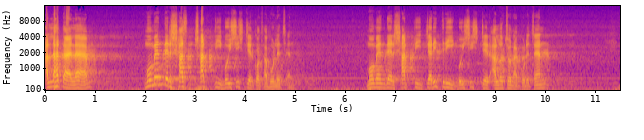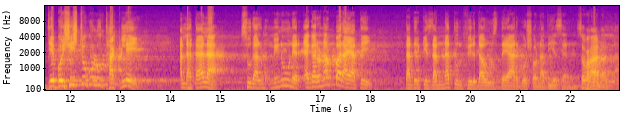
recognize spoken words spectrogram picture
আল্লাহ তালা মোমেনদের সাতটি বৈশিষ্ট্যের কথা বলেছেন। মোমেনদের সাতটি চারিত্রিক বৈশিষ্ট্যের আলোচনা করেছেন। যে বৈশিষ্ট্যগুলো থাকলে আল্লাহ তাআলা সুরাল মিনুনের এগারো নম্বর আয়াতে তাদেরকে জান্নাতুল ফিরদাউস দেয়ার ঘোষণা দিয়েছেন। সোহান আল্লাহ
